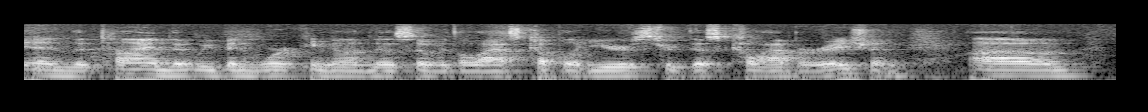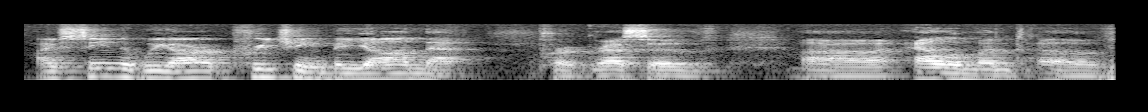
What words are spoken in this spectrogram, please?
in the time that we've been working on this over the last couple of years through this collaboration, um, I've seen that we are preaching beyond that progressive uh, element of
